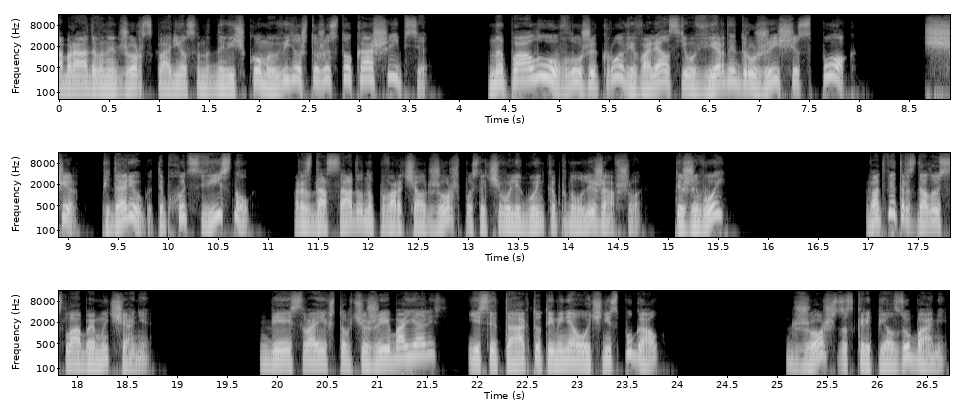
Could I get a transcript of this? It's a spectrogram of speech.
Обрадованный Джордж склонился над новичком и увидел, что жестоко ошибся. На полу, в луже крови, валялся его верный дружище Спок. «Черт, пидорюга, ты бы хоть свистнул!» Раздосадованно поворчал Джордж, после чего легонько пнул лежавшего. «Ты живой?» В ответ раздалось слабое мычание. «Бей своих, чтоб чужие боялись. Если так, то ты меня очень испугал». Джордж заскрипел зубами.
